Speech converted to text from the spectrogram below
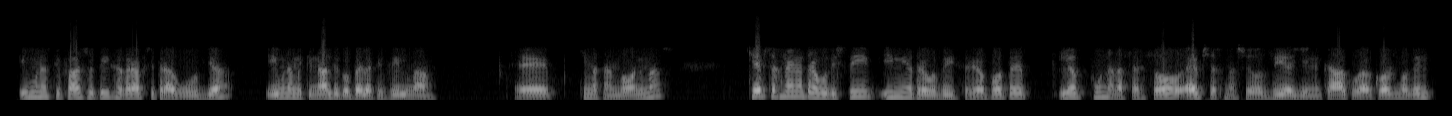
ήμουνα στη φάση ότι είχα γράψει τραγούδια. Ήμουνα με την άλλη την κοπέλα, τη Βίλμα, ε, και ήμασταν μόνοι μας. Και έψαχνα ένα τραγουδιστή ή μία τραγουδίστρια. Οπότε λέω πού να αναφερθώ, έψαχνα σε οδεία γενικά, άκουγα κόσμο, δεν,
